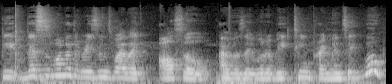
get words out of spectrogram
this is one of the reasons why like also I was able to beat teen pregnancy. Woo.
